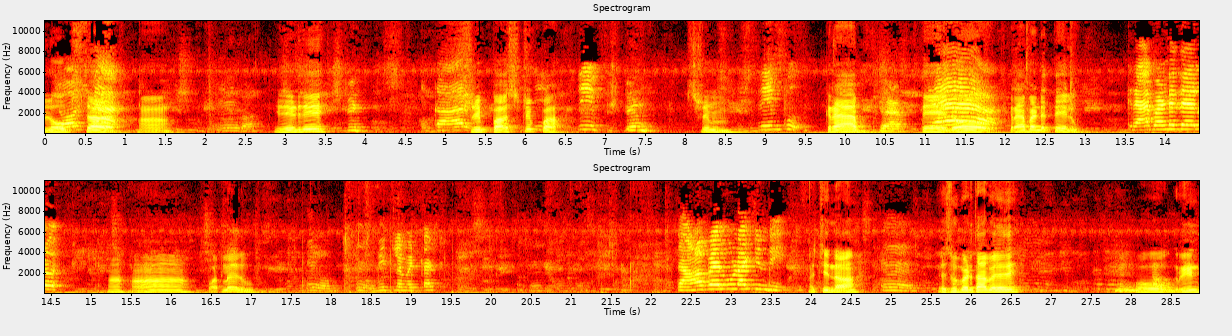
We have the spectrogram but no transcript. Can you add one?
లోబ్స్టర్. ఇదేంటిది. స్ట్రిప్ స్ట్రిప్పా? స్ట్రిప్పా? స్ట్రిప్. స్ట్రిమ్. క్రాబ్. తేలు. క్రాబ్ అంటే తేలు. క్రాబ్ అంటే తేలు. ఆహా పర్లేదు. తాబేలు వచ్చింది. చూపెడు తాబేలేది ఓ గ్రీన్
